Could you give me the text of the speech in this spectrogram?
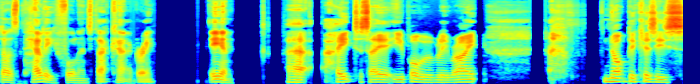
does Pelly fall into that category?" Ian. Uh, I hate to say it, you're probably right. Not because he's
